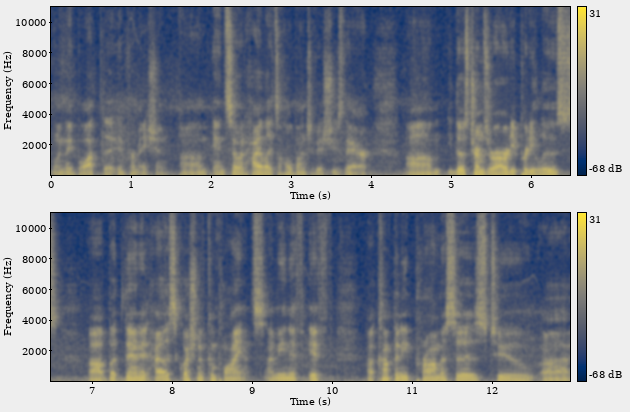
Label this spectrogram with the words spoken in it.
when they bought the information. Um, and so it highlights a whole bunch of issues there. Um, those terms are already pretty loose, uh, but then it highlights the question of compliance. I mean, if, if a company promises to uh,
